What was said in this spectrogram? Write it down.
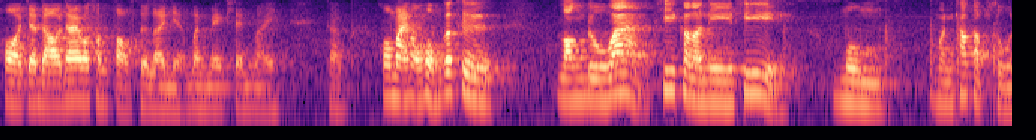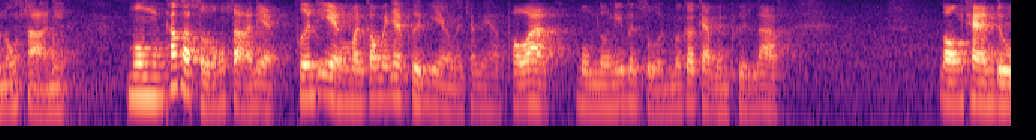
พอจะเดาได้ว่าคำตอบคืออะไรเนี่ยมัน make sense ไหมครับความหมายของผมก็คือ ลองดูว่าที่กรณีที่มุมมันเท่ากับศูนย์องศาเนี่ย มุมเท่ากับศูนย์องศาเนี่ยพื้นเอียงมันก็ไม่ใช่พื้นเอียงเลยใช่ไหมครับ เพราะว่ามุมตรงนี้เป็นศูนย์มันก็กลายเป็นพื้นราบ ลองแทนดู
